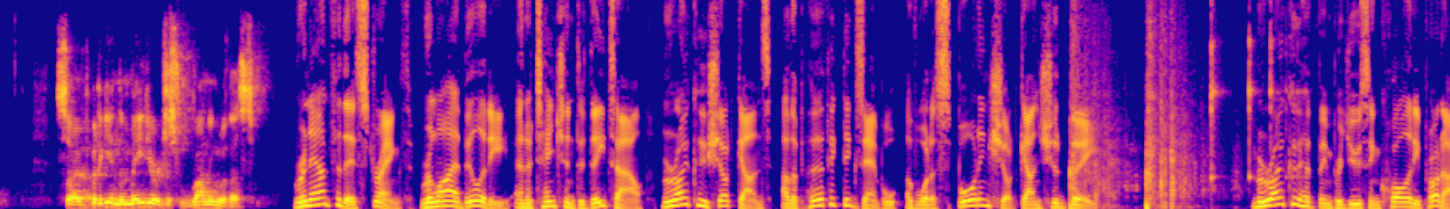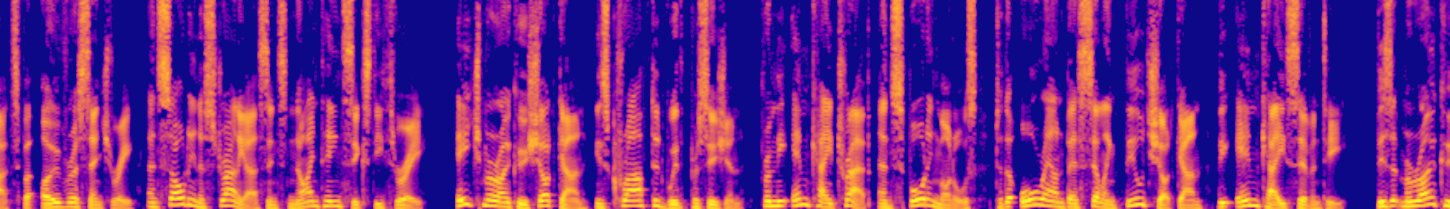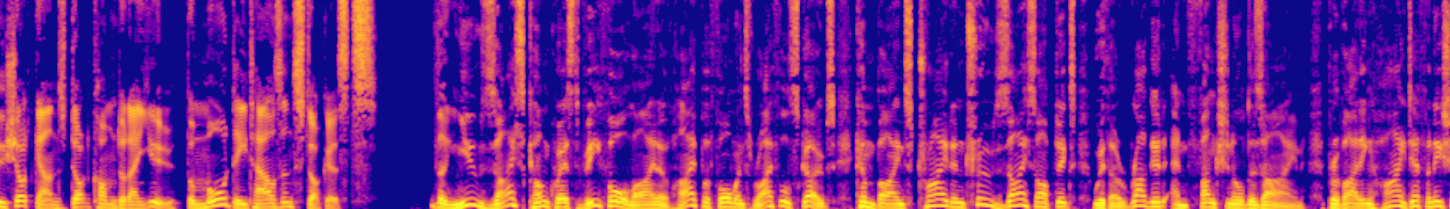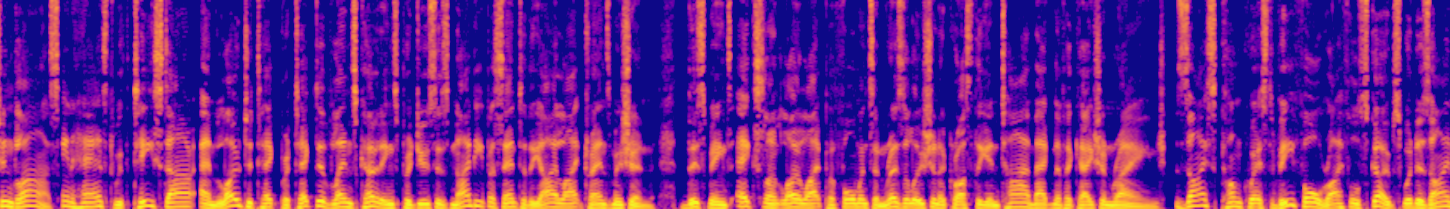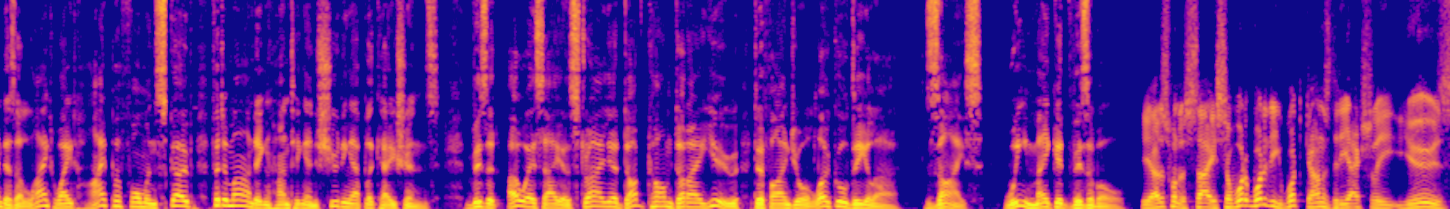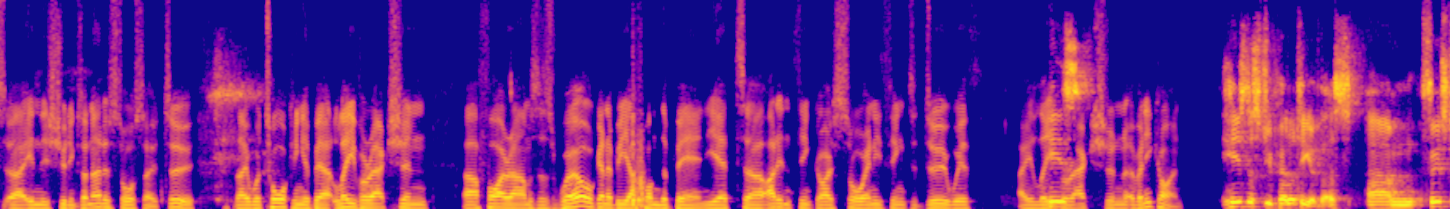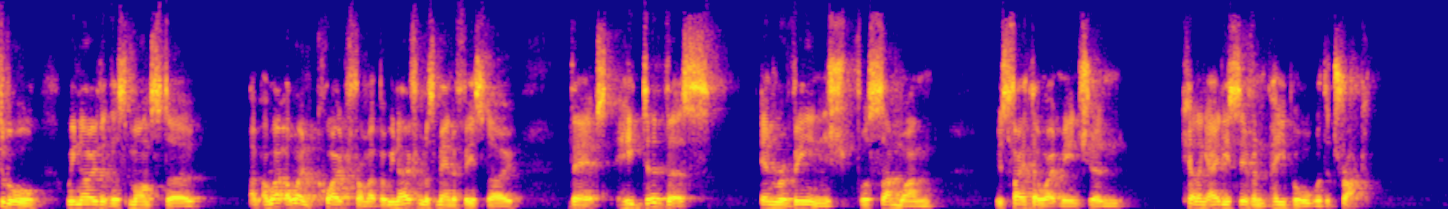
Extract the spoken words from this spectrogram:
So, but again, the media are just running with us. Renowned for their strength, reliability, and attention to detail, Miroku shotguns are the perfect example of what a sporting shotgun should be. Miroku have been producing quality products for over a century and sold in Australia since 1963. Each Miroku shotgun is crafted with precision, from the MK Trap and sporting models to the all-round best-selling field shotgun, the MK70. Visit mirokushotguns.com.au for more details and stockists. The new Zeiss Conquest V4 line of high performance rifle scopes combines tried and true Zeiss optics with a rugged and functional design, providing high definition glass enhanced with T Star and LotuTec protective lens coatings produces 90% to the eye light transmission. This means excellent low light performance and resolution across the entire magnification range. Zeiss Conquest V4 rifle scopes were designed as a lightweight, high performance scope for demanding hunting and shooting applications. Visit osaaustralia.com.au to find your local dealer. Zeiss, we make it visible. Yeah, I just want to say. So, what what did he? What guns did he actually use uh, in this shooting? Because I noticed also too, they were talking about lever action uh, firearms as well, going to be up on the ban. Yet, uh, I didn't think I saw anything to do with a lever here's, action of any kind. Here's the stupidity of this. Um, first of all, we know that this monster. I, I, won't, I won't quote from it, but we know from his manifesto that he did this in revenge for someone whose faith I won't mention, killing 87 people with a truck.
